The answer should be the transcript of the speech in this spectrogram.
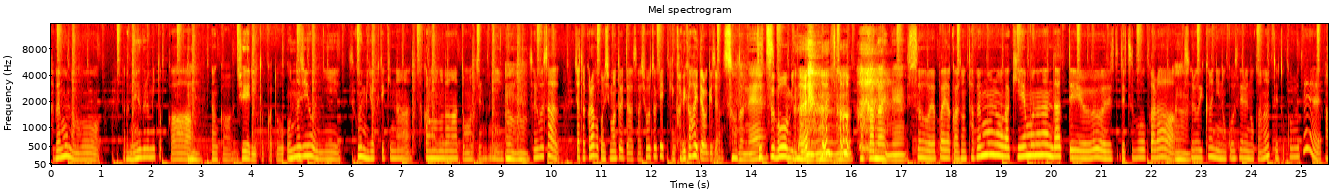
食べ物もなんかぬいぐるみとか、なんかジュエリーとかと同じようにすごい魅力的な宝物だなと思ってるのに、うんうん。それをさじゃあ宝箱にしまっといたらさショートケーキにカビが生えてるわけじゃん。そうだね。絶望みたいな、うんうんうんそう。儚いね。そうやっぱりだからその食べ物が消え物なんだっていう絶望から、うん。それをいかに残せるのかなっていうところでそ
